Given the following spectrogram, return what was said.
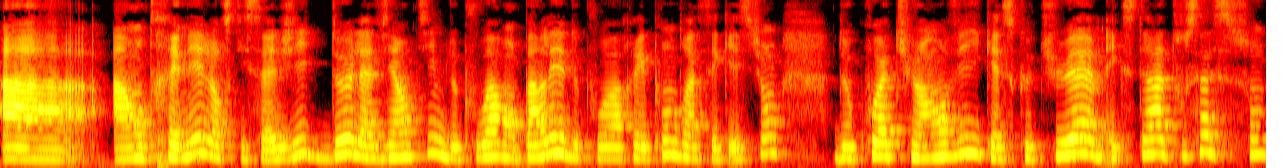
à, entraîner lorsqu'il s'agit de la vie intime, de pouvoir en parler, de pouvoir répondre à ces questions, de quoi tu as envie, qu'est-ce que tu aimes, etc. Tout ça, ce sont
